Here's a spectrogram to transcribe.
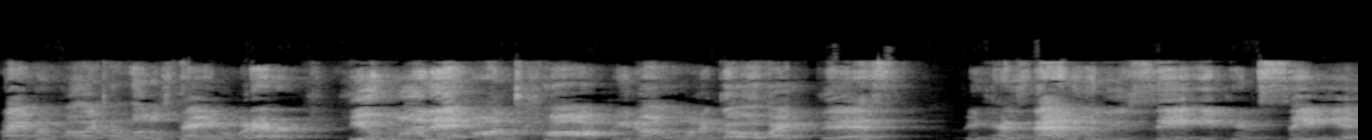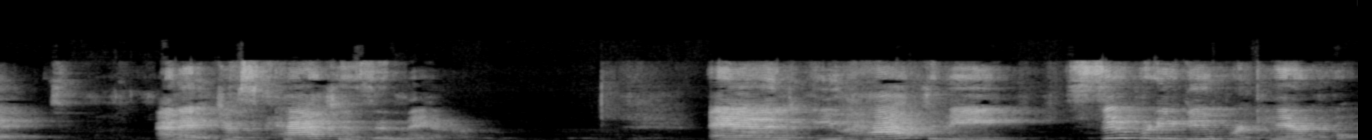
like for like a little thing or whatever, you want it on top. You don't want to go like this because then when you see it, you can see it and it just catches in there. And you have to be super duper careful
